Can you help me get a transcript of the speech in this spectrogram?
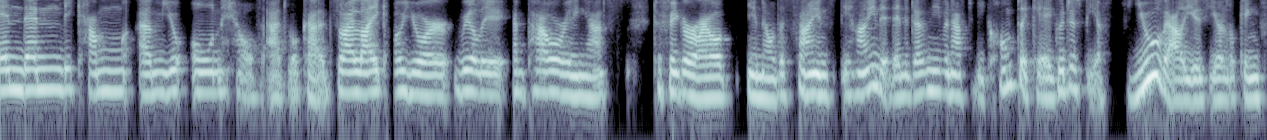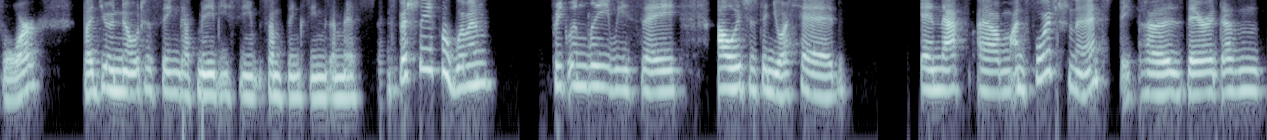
and then become um, your own health advocate. So I like how you're really empowering us to figure out, you know, the science behind it. And it doesn't even have to be complicated. It could just be a few values you're looking for, but you're noticing that maybe seem, something seems amiss, especially for women. Frequently we say, oh, it's just in your head and that's um, unfortunate because there doesn't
